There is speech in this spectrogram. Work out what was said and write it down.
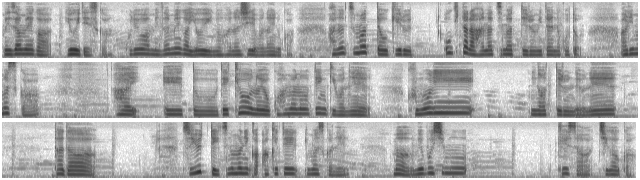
目覚めが良いですか？これは目覚めが良いの話ではないのか？鼻詰まって起きる起きたら鼻詰まってるみたいなことありますか？はい。えーとで今日の横浜の天気はね曇りになってるんだよね。ただ梅雨っていつの間にか明けていますかね？まあ梅干しも今朝違うか。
